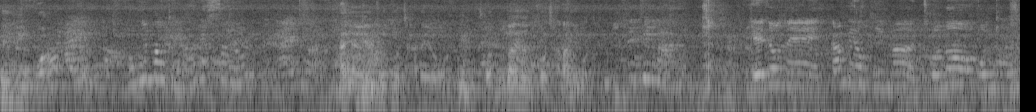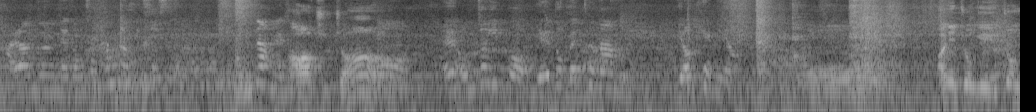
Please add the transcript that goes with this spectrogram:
홍민과? 형님만큼 하겠어요. 아니요 저더 잘해요. 저보다는 더 잘하는 것 같아요 본인이. 예전에 까미 형님은 전화 번호 잘하는 내 동생 한 명 있었어요. 공장에서. 아 진짜? 어, 애 엄청 이뻐. 얘도 베트남 여캠이야. 오. 아니 저기 좀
